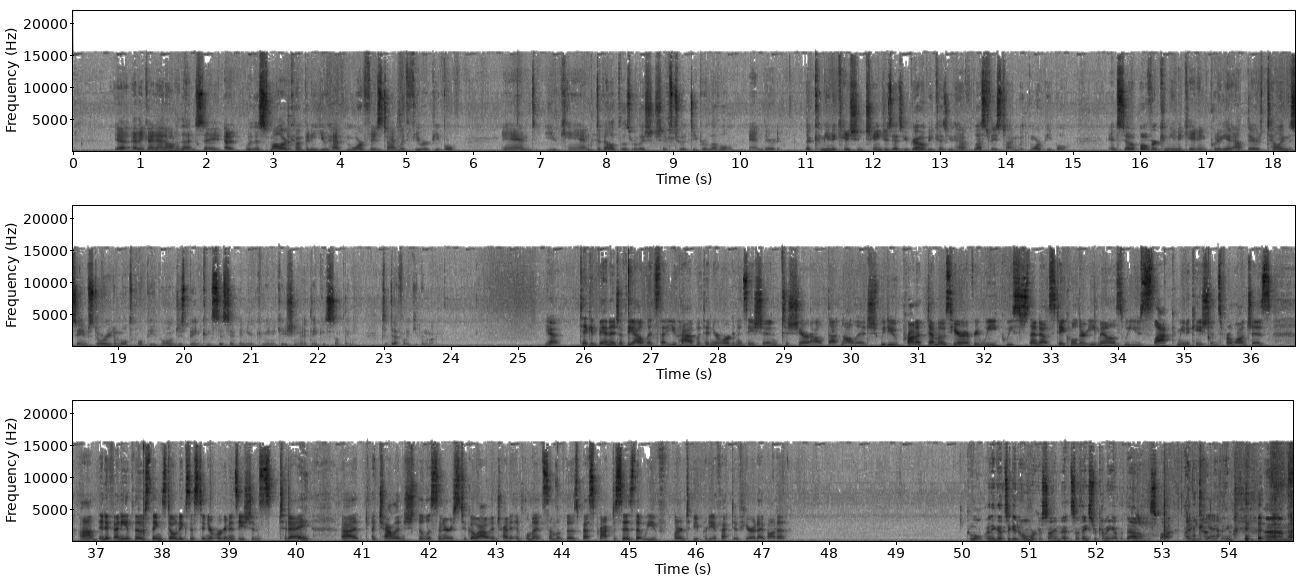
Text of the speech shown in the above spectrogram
Yeah, I think I'd add on to that and say at, with a smaller company, you have more FaceTime with fewer people, and you can develop those relationships to a deeper level. And the communication changes as you grow because you have less FaceTime with more people. And so, over communicating, putting it out there, telling the same story to multiple people, and just being consistent in your communication, I think is something to definitely keep in mind. Yeah, take advantage of the outlets that you have within your organization to share out that knowledge. We do product demos here every week. We send out stakeholder emails. We use Slack communications for launches. Um, and if any of those things don't exist in your organizations today, uh, I challenge the listeners to go out and try to implement some of those best practices that we've learned to be pretty effective here at Ibotta. Cool. I think that's a good homework assignment. So thanks for coming up with that on the spot. I didn't have Yeah. anything. Um,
